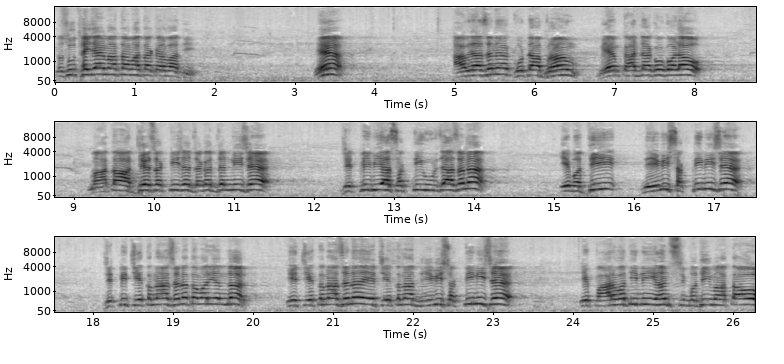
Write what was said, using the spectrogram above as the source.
તો શું થઈ જાય માતા માતા કરવાથી? હે? આ છે ને ખોટા ભ્રમ, વેમ કાઢ નાખો ગોળાઓ. માતા અધ્ય શક્તિ છે, જગતજનની છે. જેટલી બી આ શક્તિ ઊર્જા છે ને, એ બધી દેવી શક્તિની છે. જેટલી ચેતના છે ને તમારી અંદર, એ ચેતના છે ને, એ ચેતના દેવી શક્તિની છે. એ પાર્વતીની અંશ બધી માતાઓ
